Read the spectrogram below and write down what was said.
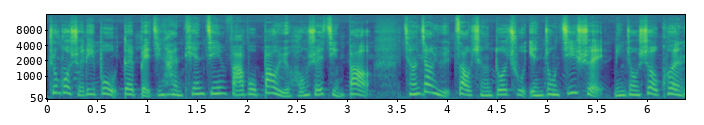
中国水利部对北京和天津发布暴雨洪水警报。强降雨造成多处严重积水，民众受困。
